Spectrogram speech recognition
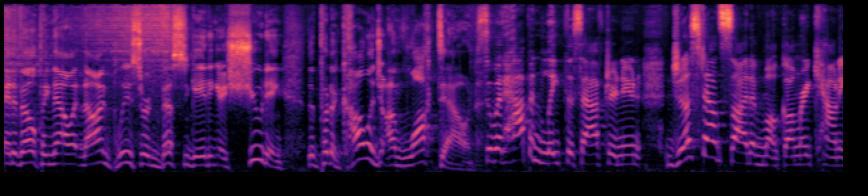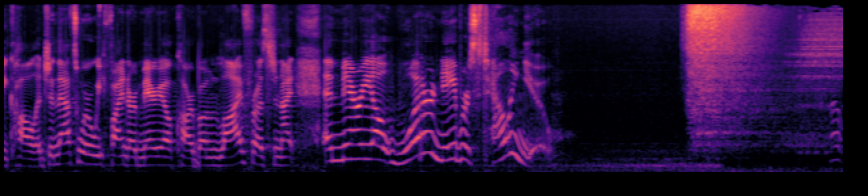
And developing now at 9, police are investigating a shooting that put a college on lockdown. So it happened late this afternoon just outside of Montgomery County College, and that's where we find our Marielle Carbone live for us tonight. And Marielle, what are neighbors telling you?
